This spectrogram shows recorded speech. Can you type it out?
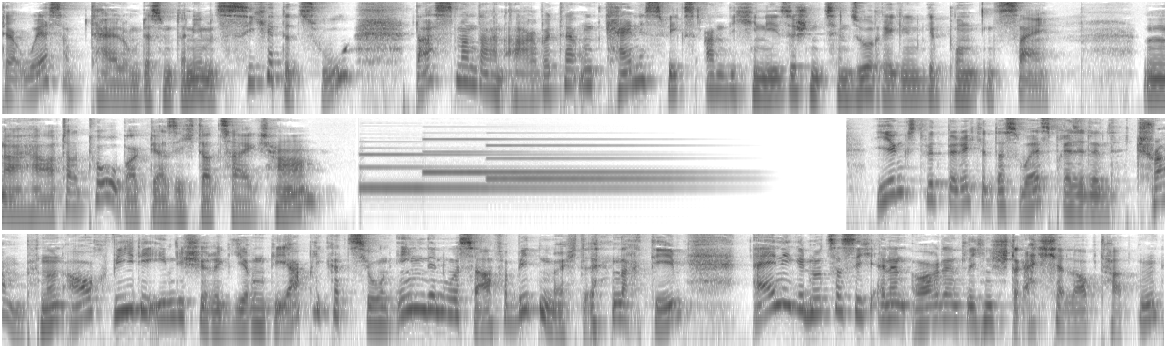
der US-Abteilung des Unternehmens sicherte zu, dass man daran arbeite und keineswegs an die chinesischen Zensurregeln gebunden sei. Na harter Tobak, der sich da zeigt, ha? Jüngst wird berichtet, dass US-Präsident Trump nun auch wie die indische Regierung die Applikation in den USA verbieten möchte, nachdem einige Nutzer sich einen ordentlichen Streich erlaubt hatten,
